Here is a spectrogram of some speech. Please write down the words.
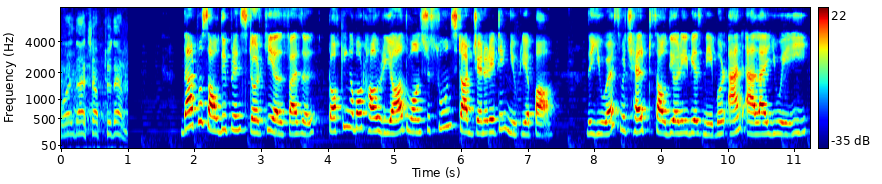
well, that's up to them. That was Saudi Prince Turki Al Faisal talking about how Riyadh wants to soon start generating nuclear power. The US, which helped Saudi Arabia's neighbor and ally UAE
